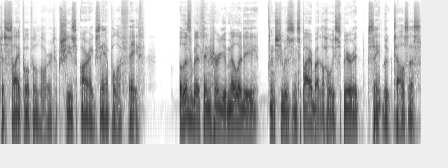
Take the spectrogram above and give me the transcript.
disciple of the Lord. She's our example of faith. Elizabeth, in her humility, and she was inspired by the Holy Spirit, St. Luke tells us,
